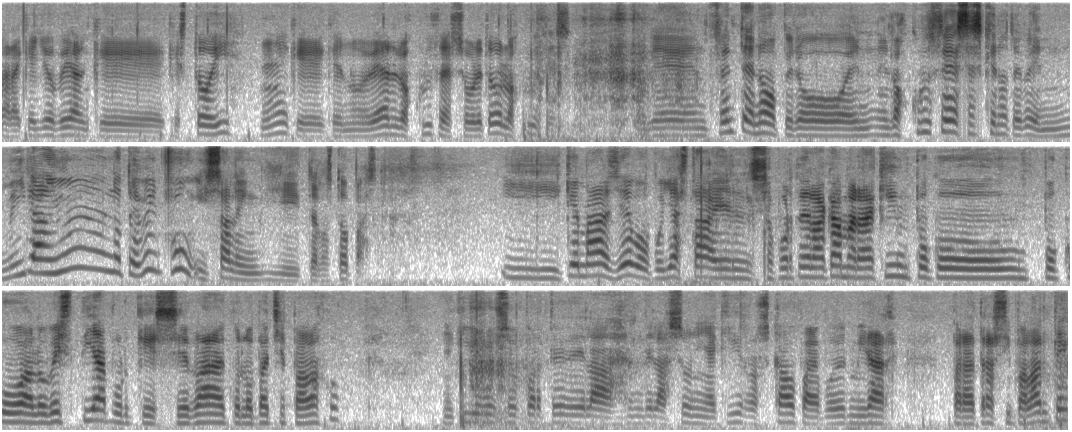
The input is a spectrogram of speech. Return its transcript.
para que ellos vean que, estoy, ¿eh? que, que, no me vean los cruces, sobre todo los cruces, porque enfrente no, pero en, en los cruces es que no te ven, miran, eh, no te ven, ¡fum! y salen y te los topas. ¿Y qué más llevo? Pues ya está, el soporte de la cámara aquí un poco, un poco a lo bestia, porque se va con los baches para abajo, y aquí llevo el soporte de la, de la Sony aquí, roscado, para poder mirar para atrás y para adelante,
